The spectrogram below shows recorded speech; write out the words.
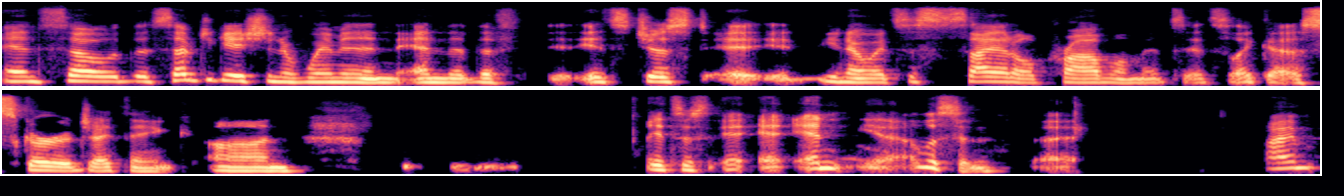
and so the subjugation of women and the, the it's just it, you know it's a societal problem it's it's like a scourge i think on it's a and, and yeah listen uh, i'm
